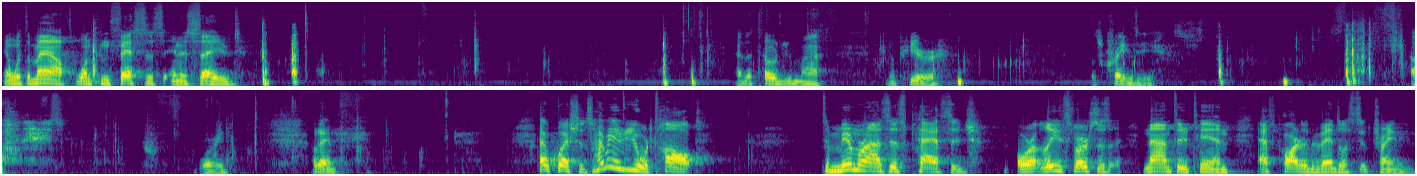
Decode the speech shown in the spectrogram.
and with the mouth one confesses and is saved. As I told you, my computer was crazy. Oh, there it is. Worried. Okay. I have questions. How many of you were taught to memorize this passage, or at least verses 9 through 10 as part of an evangelistic training.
